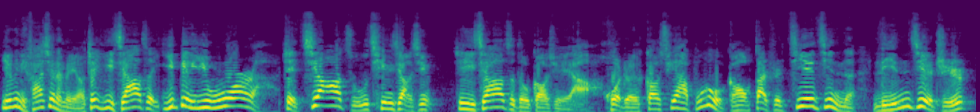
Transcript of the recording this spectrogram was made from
因为你发现了没有，这一家子一病一窝啊，这家族倾向性，这一家子都高血压或者高血压不够高，但是接近呢临界值，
